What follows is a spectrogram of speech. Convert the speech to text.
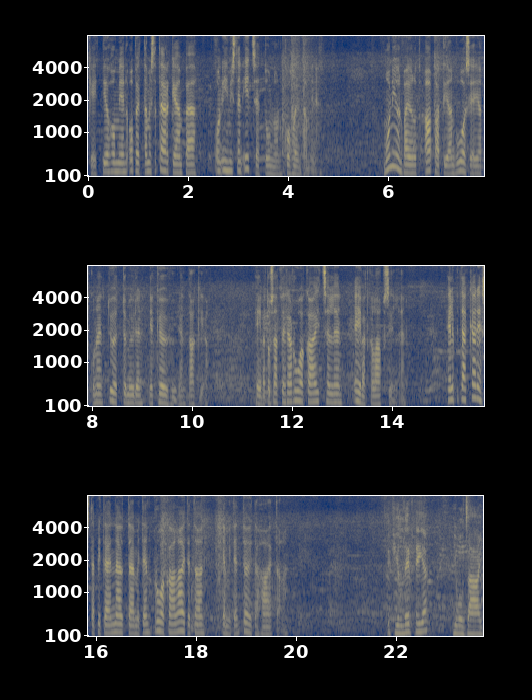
keittiöhommien opettamista tärkeämpää on ihmisten itsetunnon kohentaminen. Moni on vajonnut apatian vuosia jatkuneen työttömyyden ja köyhyyden takia. He eivät osaa tehdä ruokaa itselleen, eivätkä lapsilleen. Heille pitää kädestä pitäen näyttää, miten ruokaa laitetaan ja miten töitä haetaan. If you live here, you will die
